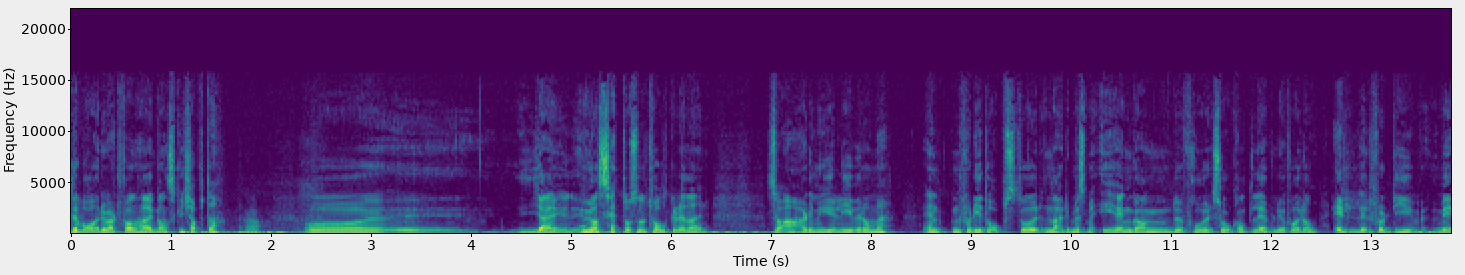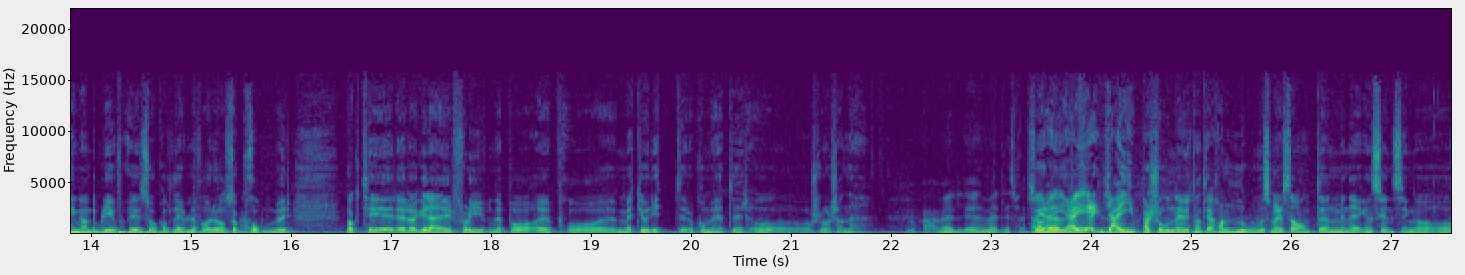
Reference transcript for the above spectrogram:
Det var i hvert fall her ganske kjapt, da. Ja. Og øh, jeg, uansett hvordan du tolker det der, så er det mye liv i rommet. Enten fordi det oppstår nærmest med en gang du får såkalt levelige forhold, eller fordi med en gang det blir eh, såkalt levelige forhold, så kommer bakterier og greier flyvende på, eh, på meteoritter og kometer og, og slår seg ned. Ja, Veldig, spennende. Så jeg, jeg, jeg personlig, uten at jeg har noe som helst annet enn min egen synsing å, å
